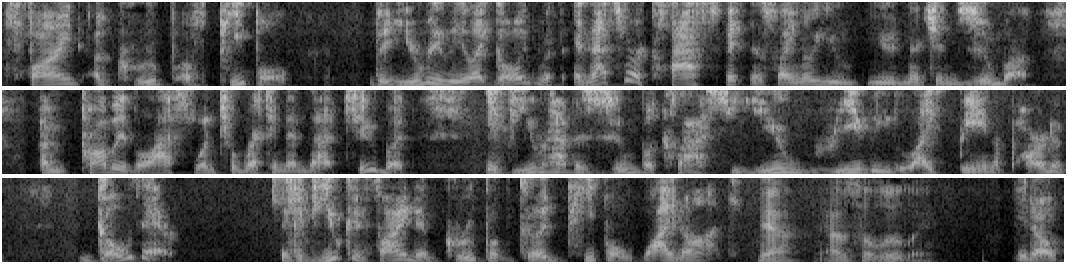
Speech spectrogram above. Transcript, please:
find a group of people that you really like going with. And that's where class fitness, I know you you mentioned Zumba. I'm probably the last one to recommend that too. But if you have a Zumba class you really like being a part of, go there. Like if you can find a group of good people, why not? Yeah, absolutely. You know,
